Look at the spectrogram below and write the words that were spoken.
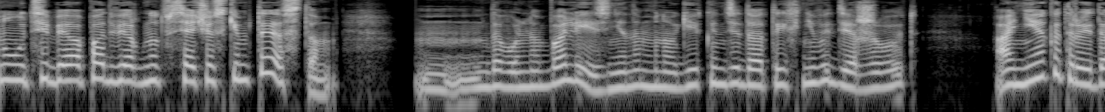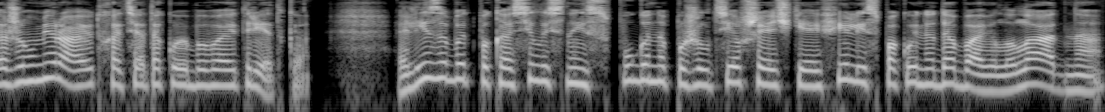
ну, тебя подвергнут всяческим тестам. Довольно болезненным, многие кандидаты их не выдерживают. А некоторые даже умирают, хотя такое бывает редко. Элизабет покосилась на испуганно пожелтевшие очки Офелии и спокойно добавила, «Ладно,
